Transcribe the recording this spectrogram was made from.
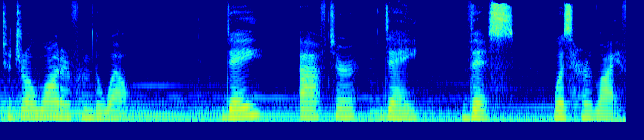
to draw water from the well. Day after day, this was her life.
